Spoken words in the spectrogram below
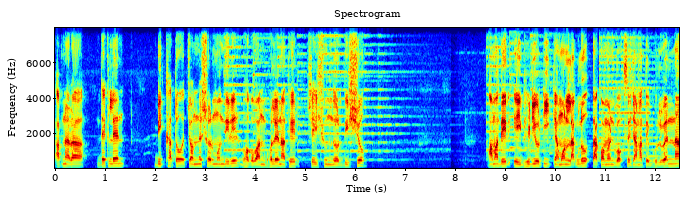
আপনারা দেখলেন বিখ্যাত চন্দ্রেশ্বর মন্দিরের ভগবান ভোলেনাথের সেই সুন্দর দৃশ্য। আমাদের এই ভিডিওটি কেমন লাগল তা কমেন্ট বক্সে জানাতে ভুলবেন না।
